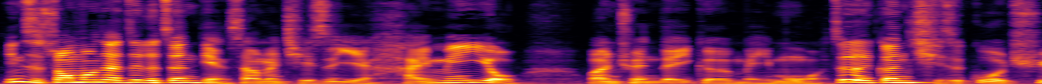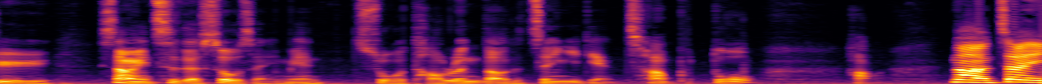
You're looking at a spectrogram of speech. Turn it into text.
因此，双方在这个争点上面其实也还没有完全的一个眉目啊。这个跟其实过去上一次的受审里面所讨论到的争议点差不多。好，那在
